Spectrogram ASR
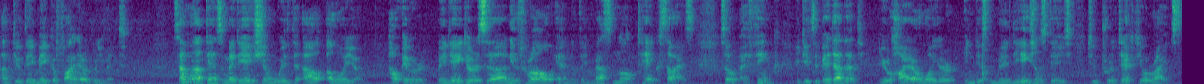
until they make a final agreement. Someone attends mediation without a lawyer. However, mediators are neutral and they must not take sides. So I think it is better that you hire a lawyer in this mediation stage to protect your rights.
